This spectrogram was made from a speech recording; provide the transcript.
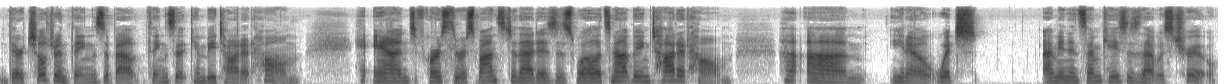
their children things about things that can be taught at home. And of course, the response to that is is well, it's not being taught at home. Um, you know, which I mean, in some cases that was true,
